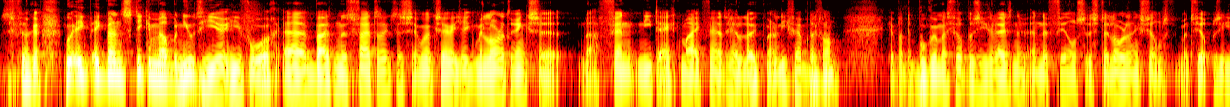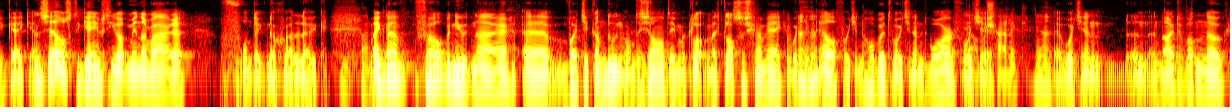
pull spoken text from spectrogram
Veel ik, ik ben stiekem wel benieuwd hier, hiervoor. Eh, buiten het feit dat ik dus, ik zeg, weet je, ik ben Lord of the Rings eh, nou, fan niet echt, maar ik vind het heel leuk, ben een liefhebber Mhm. ervan. Ik heb de boeken met veel plezier gelezen en de, en de films, dus de Lord of the Rings films met veel plezier gekeken. En zelfs de games die wat minder waren, vond ik nog wel leuk. Maar ik ben vooral benieuwd naar eh, wat je kan doen, want je zal natuurlijk met, kla met klasses gaan werken. Word je een Uh-huh. elf, word je een hobbit, word je een dwarf, Ja, word je, waarschijnlijk. Ja. eh, word je een, een, een knight of wat dan ook.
